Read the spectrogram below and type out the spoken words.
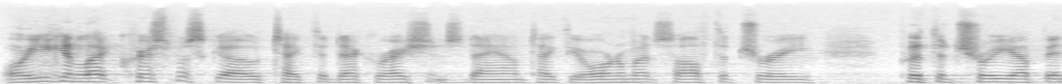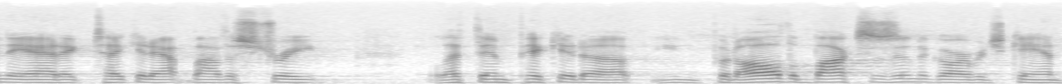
Or you can let Christmas go, take the decorations down, take the ornaments off the tree, put the tree up in the attic, take it out by the street, let them pick it up. You can put all the boxes in the garbage can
